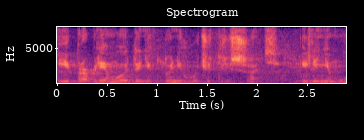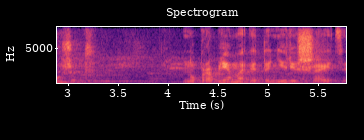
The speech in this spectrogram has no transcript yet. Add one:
и проблему эту никто не хочет решать или не может но проблема эта не решается.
